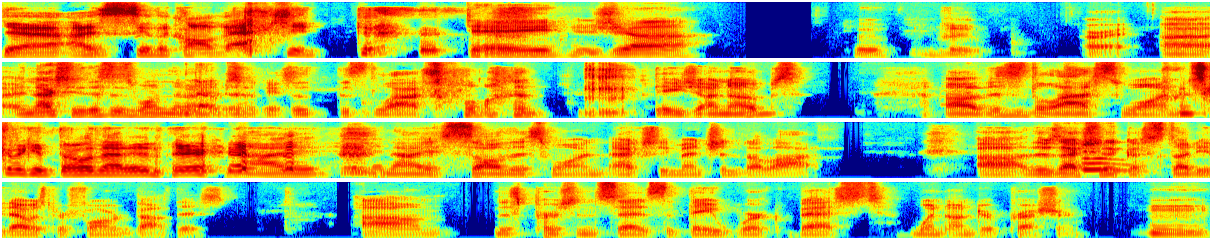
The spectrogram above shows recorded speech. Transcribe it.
Yeah, I see the callback. Deja vu. Vu. All right. Uh, and actually, this is one that Nubs. I okay. So this is the last one. Deja Nubs. Uh, this is the last one. I'm just gonna keep throwing that in there. and I and I saw this one actually mentioned a lot. Uh, there's actually like a study that was performed about this. Um, this person says that they work best when under pressure. Mm.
